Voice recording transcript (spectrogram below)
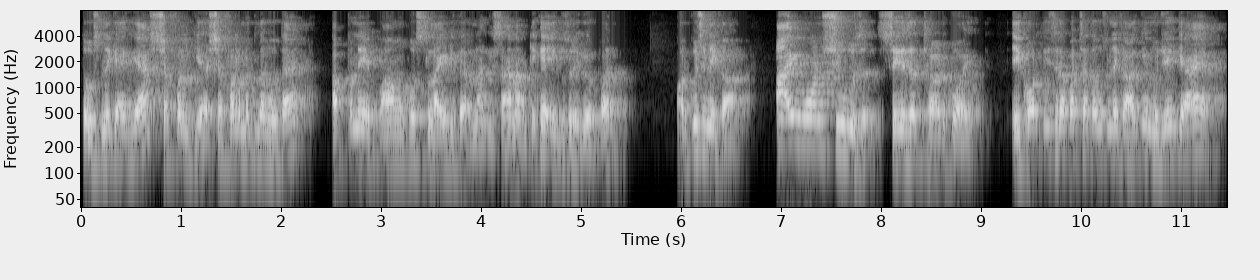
तो उसने क्या किया? शफल किया। शफल मतलब होता है अपने पाओ को स्लाइड करना घिसाना, ठीक है, एक दूसरे के ऊपर। और कुछ नहीं कहा। I want shoes a third boy एक और तीसरा बच्चा था, उसने कहा कि मुझे क्या है?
